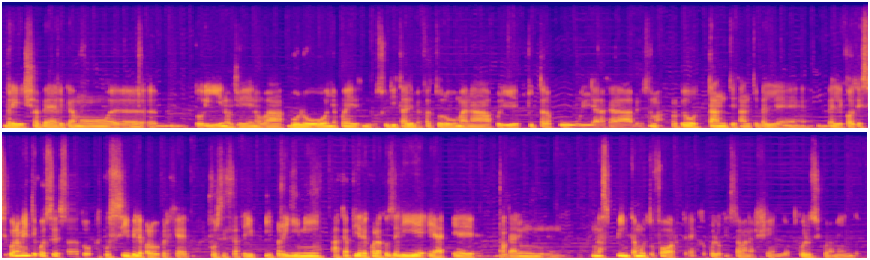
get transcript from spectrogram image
Brescia, Bergamo, eh, Torino, Genova, Bologna, poi nel sud Italia abbiamo fatto Roma, Napoli, tutta la Puglia, la Calabria, insomma proprio tante tante belle, belle cose e sicuramente questo è stato possibile proprio perché forse siete i, i primi a capire quella cosa lì e a, e a dare un, una spinta molto forte, ecco, quello che stava nascendo, quello sicuramente.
